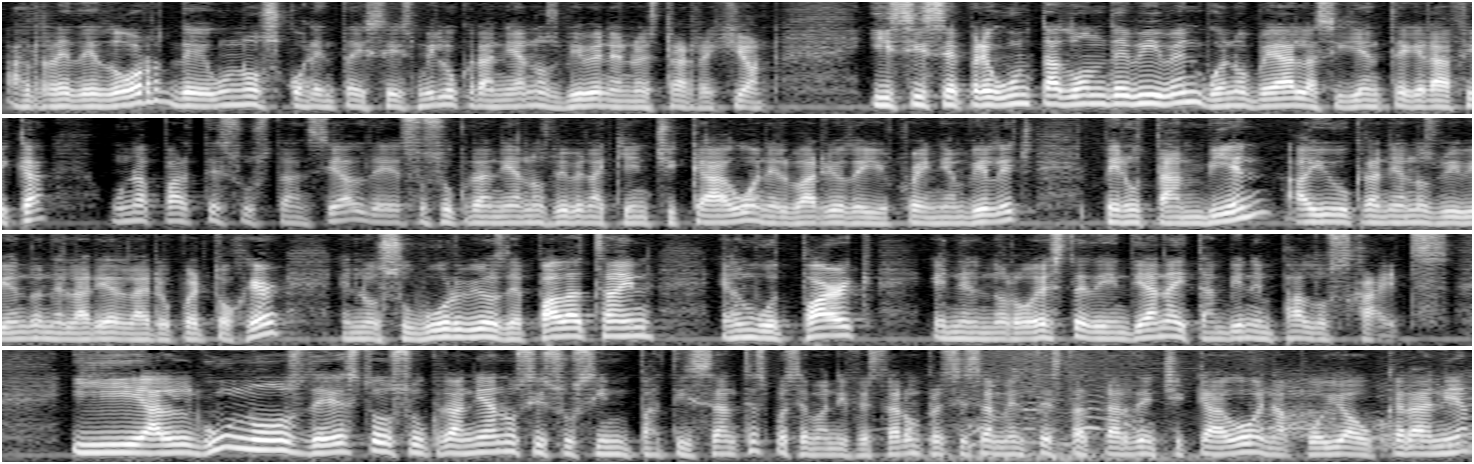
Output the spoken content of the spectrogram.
alrededor de unos 46 mil ucranianos viven en nuestra región. Y si se pregunta dónde viven, bueno, vea la siguiente gráfica. Una parte sustancial de esos ucranianos viven aquí en Chicago, en el barrio de Ukrainian Village, pero también hay ucranianos viviendo en el área del aeropuerto O'Hare, en los suburbios de Palatine, Elmwood Park, en el noroeste de Indiana y también en Palos Heights. Y algunos de estos ucranianos y sus simpatizantes pues se manifestaron precisamente esta tarde en Chicago en apoyo a Ucrania.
